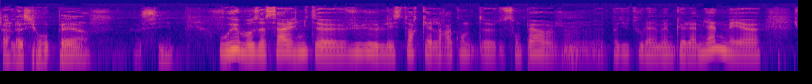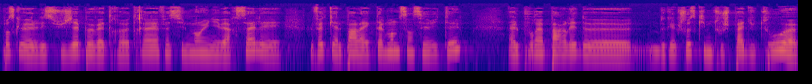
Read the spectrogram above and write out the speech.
La relation au père, oui, bon, ça, ça, à la limite, euh, vu l'histoire qu'elle raconte de, son père, je, mm. pas du tout la même que la mienne, mais euh, je pense que les sujets peuvent être très facilement universels et le fait qu'elle parle avec tellement de sincérité, elle pourrait parler de, quelque chose qui me touche pas du tout, euh,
